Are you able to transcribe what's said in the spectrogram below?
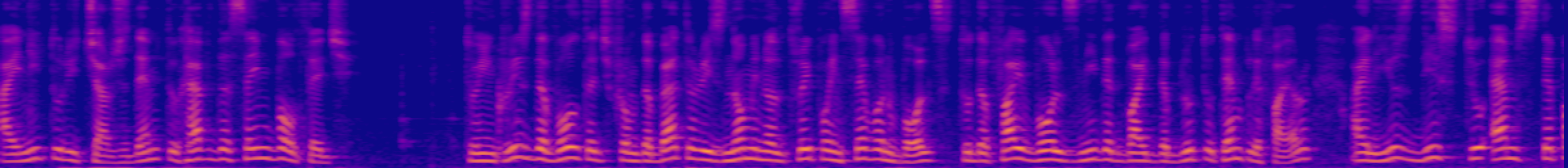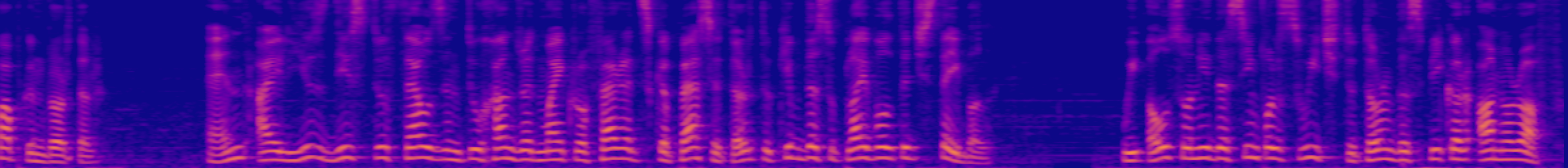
I need to recharge them to have the same voltage. To increase the voltage from the battery's nominal 3.7 volts to the 5 volts needed by the Bluetooth amplifier, I'll use this 2 amp step-up converter. And I'll use this 2200 microfarads capacitor to keep the supply voltage stable. We also need a simple switch to turn the speaker on or off,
